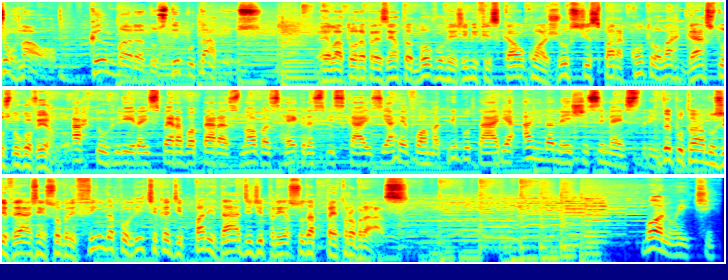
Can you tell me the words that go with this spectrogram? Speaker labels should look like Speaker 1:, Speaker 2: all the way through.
Speaker 1: Jornal. Câmara dos Deputados. Relator apresenta novo regime fiscal com ajustes para controlar gastos do governo.
Speaker 2: Arthur Lira espera votar as novas regras fiscais e a reforma tributária ainda neste semestre.
Speaker 1: Deputados divergem sobre fim da política de paridade de preço da Petrobras.
Speaker 2: Boa noite.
